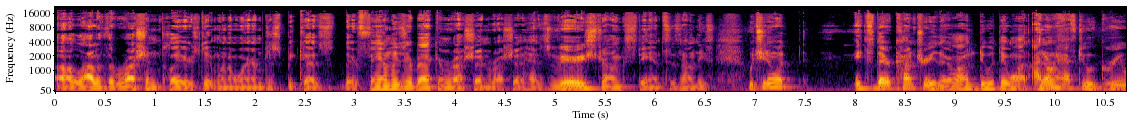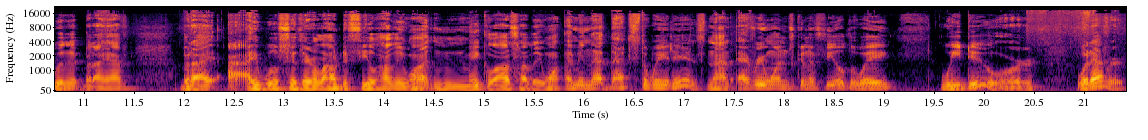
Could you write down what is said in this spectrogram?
Uh, a lot of the Russian players didn't want to wear them just because their families are back in Russia, and Russia has very strong stances on these. Which you know what, it's their country; they're allowed to do what they want. I don't have to agree with it, but I have but I, I will say they're allowed to feel how they want and make laws how they want. I mean that that's the way it is. Not everyone's going to feel the way we do or whatever.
